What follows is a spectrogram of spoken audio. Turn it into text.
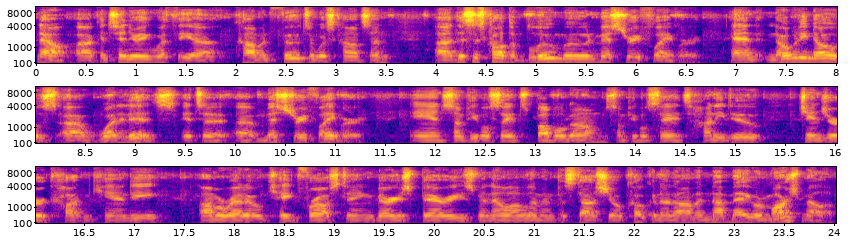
Now, uh, continuing with the uh, common foods of Wisconsin, uh, this is called the Blue Moon Mystery Flavor. And nobody knows uh, what it is. It's a, a mystery flavor. And some people say it's bubblegum, some people say it's honeydew, ginger, cotton candy, amaretto, cake frosting, various berries, vanilla, lemon, pistachio, coconut, almond, nutmeg, or marshmallow.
